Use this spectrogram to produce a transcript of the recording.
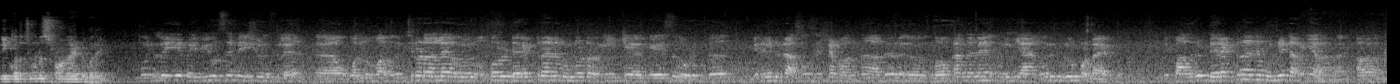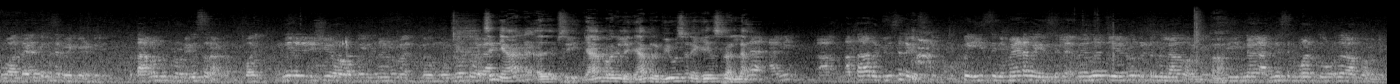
നീ കുറച്ചും കൂടെ സ്ട്രോങ് ആയിട്ട് പറയും. മുൻപ് ഈ റിവ്യൂസിന്റെ ഇഷ്യൂസിൽ ഒന്ന് ഇച്ചിരി ഡയറക്ടർ തന്നെ മുന്നോട്ട് ഇറങ്ങി കേസ് കൊടുത്ത് പിന്നീട് ഒരു അസോസിയേഷൻ വന്ന് അത് നോക്കാൻ തന്നെ ഒരു ഗ്രൂപ്പ് ഉണ്ടായിരുന്നു. ഇപ്പൊ അതൊരു ഡയറക്ടർ തന്നെ മുന്നിട്ട് ഇറങ്ങിയതാണ്. അപ്പൊ അദ്ദേഹത്തിന്റെ സിനിമയ്ക്ക് വേണ്ടി. അപ്പൊ അപ്പൊ ഞാൻ ഞാൻ പറഞ്ഞില്ല ഞാൻ റിവ്യൂസിന് എഗെയിൻസ്റ്റ് അല്ല. ഇപ്പൊ ഈ സിനിമയുടെ ബേസിൽ തിയേറ്റർ കിട്ടുന്നില്ല എന്ന് പറഞ്ഞു. ആ. ഇന്ന അന്യ സിനിമകൾ കൂടുതലാന്ന് പറഞ്ഞു.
